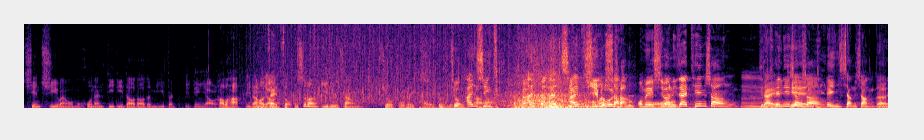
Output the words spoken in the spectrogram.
先吃一碗我们湖南地地道道的米粉，一定要，好不好？然后再走，是吗？一路上就不会太饿，就安心啊安心安心一路上路。我们也希望你在天上，在天天向上。天天向上的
